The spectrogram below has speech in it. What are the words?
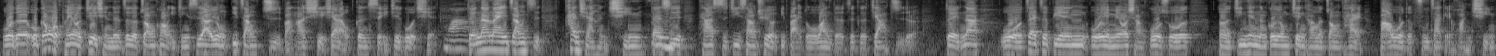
我的我跟我朋友借钱的这个状况，已经是要用一张纸把它写下来，我跟谁借过钱。哇，对，那那一张纸看起来很轻，但是它实际上却有一百多万的这个价值了。对，那我在这边我也没有想过说，呃，今天能够用健康的状态把我的负债给还清，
